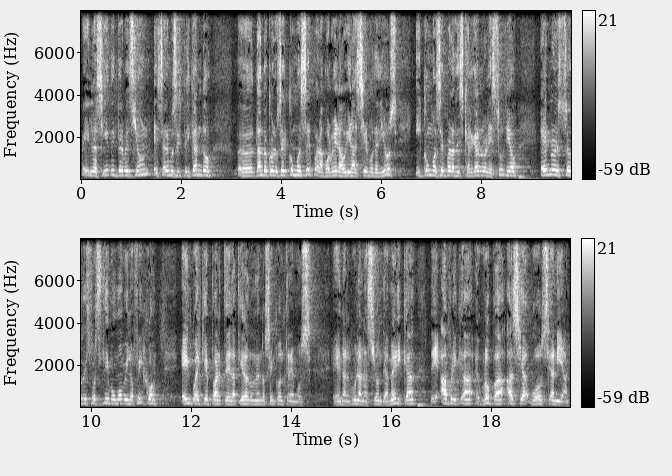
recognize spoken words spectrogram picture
en la siguiente intervención estaremos explicando, eh, dando a conocer cómo hacer para volver a oír al siervo de Dios y cómo hacer para descargarlo al estudio en nuestro dispositivo móvil o fijo en cualquier parte de la tierra donde nos encontremos, en alguna nación de América, de África, Europa, Asia u Oceanía.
